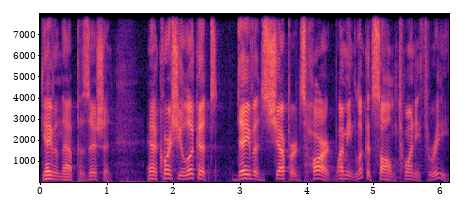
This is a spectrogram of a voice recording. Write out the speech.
Gave him that position. And of course, you look at David's shepherd's heart. I mean, look at Psalm 23.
